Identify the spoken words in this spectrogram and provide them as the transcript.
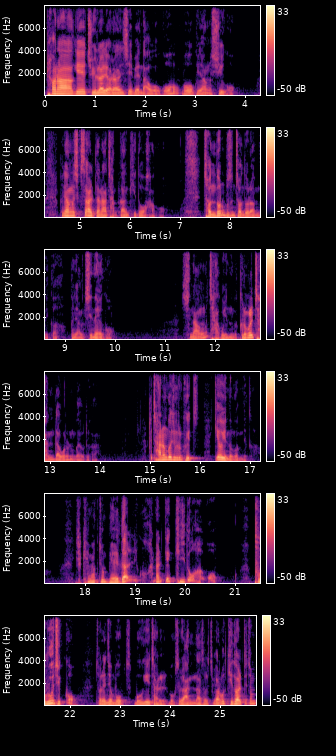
편하게 주일날 11시 예배 나오고 뭐 그냥 쉬고 그냥 식사할 때나 잠깐 기도하고 전도는 무슨 전도를 합니까? 그냥 지내고 신앙은 자고 있는 거 그런 걸 잔다고 그러는 거예요 우리가 그 자는 거지 그럼 그게 깨어 있는 겁니까? 이렇게 막 좀 매달리고 하나님께 기도하고 부르짖고 저는 이제 목 목이 잘 목소리가 안 나서 그렇지만 여러분 기도할 때 좀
